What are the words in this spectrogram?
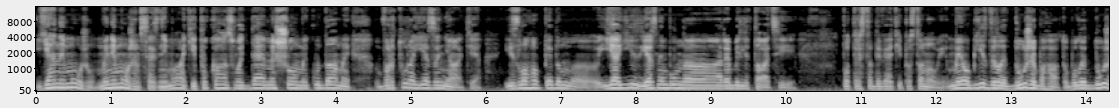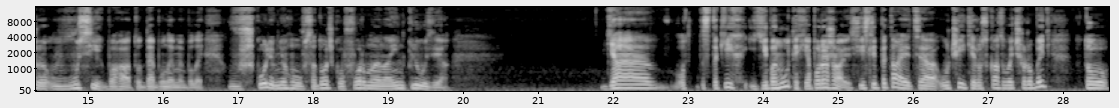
Я не можу, ми не можемо все знімати і показувати, де ми, що ми, куди ми. В Артура є заняття. І з логопедом е, я, я з ним був на реабілітації по 309 постанові. Ми об'їздили дуже багато, були дуже в усіх багато, де були ми були. В школі в нього в садочку оформлена інклюзія. Я от з таких єбанутих я поражаюсь. Якщо питається учити і розказувати, що робити, то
